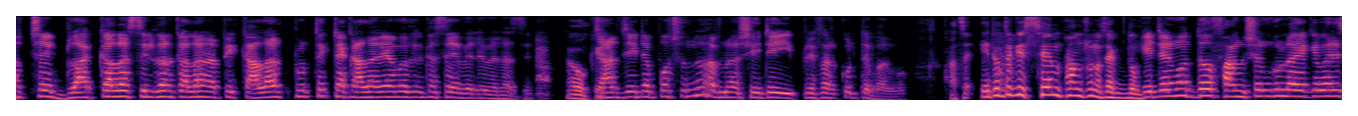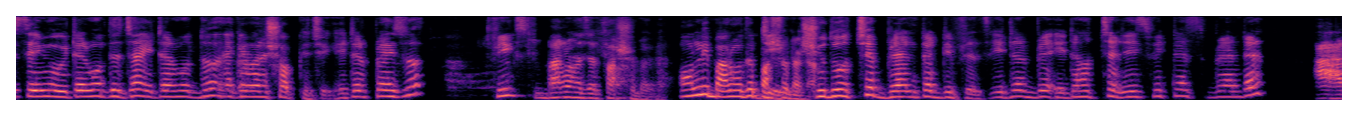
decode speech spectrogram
হচ্ছে ব্ল্যাক কালার সিলভার কালার আপনি কালার প্রত্যেকটা কালারে আমাদের কাছে অ্যাভেলেবেল আছে। ওকে যার যেটা পছন্দ আমরা সেটাই প্রেফার করতে পারব। আচ্ছা এটা থেকে সেম ফাংশন আছে একদম? এটার মধ্যে ফাংশনগুলো একেবারে সেম ওইটার মধ্যে যা এটার মধ্যে একেবারে সবকিছু এটার প্রাইসও ফিক্সড বারো হাজার পাঁচশো টাকা। অনলি বারো হাজার পাঁচশো টাকা। শুধু হচ্ছে ব্র্যান্ডটার ডিফারেন্স এটার এটা হচ্ছে রেস ফিটনেস ব্র্যান্ডের আর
